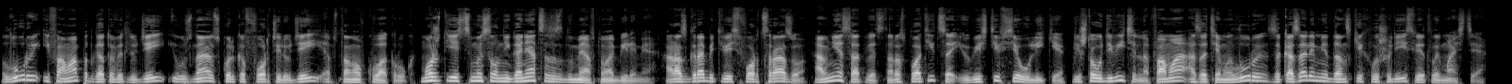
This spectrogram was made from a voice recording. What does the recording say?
Луры и Фома подготовят людей и узнают, сколько в форте людей и обстановку вокруг. Может, есть смысл не гоняться за двумя автомобилями, а разграбить весь форт сразу, а мне, соответственно, расплатиться и увезти все улики. И что удивительно, Фома, а затем и Луры заказали мне донских лошадей светлой масти.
